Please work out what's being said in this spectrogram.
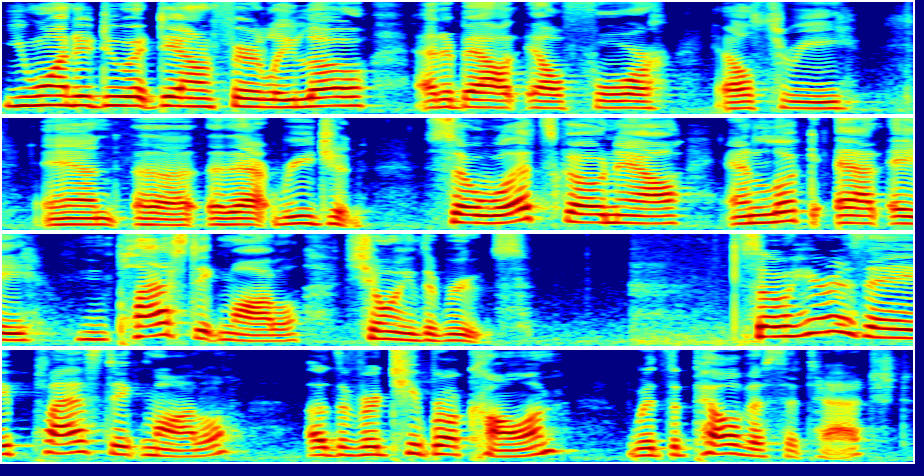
you want to do it down fairly low at about L4, L3, and uh, that region. So let's go now and look at a plastic model showing the roots. So here is a plastic model of the vertebral column with the pelvis attached.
